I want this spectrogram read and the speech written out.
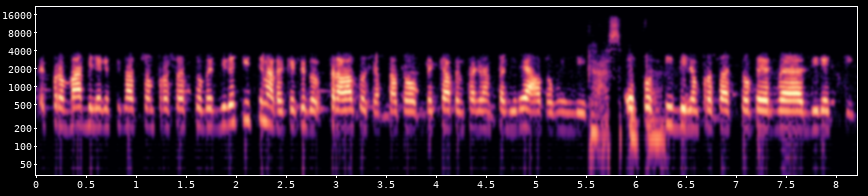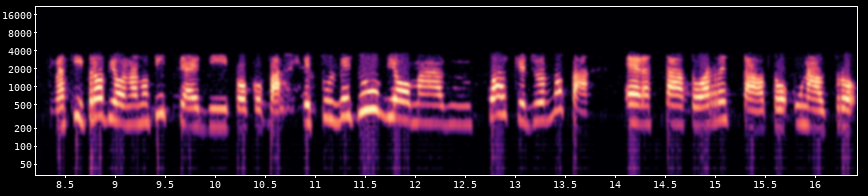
è probabile che si faccia un processo per direttissima perché credo tra l'altro sia stato beccato in flagranza di reato, quindi Caspita. è possibile un processo per eh, direttissima. Sì, proprio la notizia è di poco fa. E sul Vesuvio, ma mh, qualche giorno fa era stato arrestato un altro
